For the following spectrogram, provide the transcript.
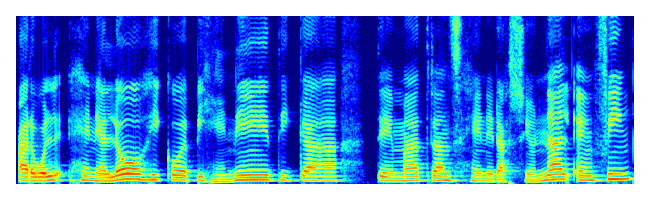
árbol genealógico, epigenética, tema transgeneracional, en fin,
